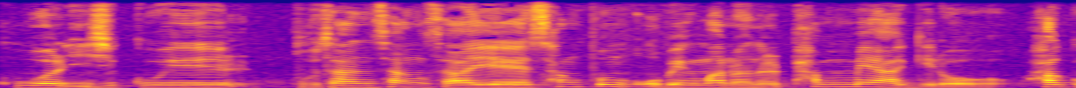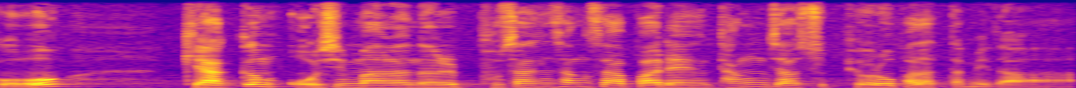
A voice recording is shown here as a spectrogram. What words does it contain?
9월 29일 부산 상사에 상품 500만 원을 판매하기로 하고 계약금 50만 원을 부산 상사 발행 당자 수표로 받았답니다.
